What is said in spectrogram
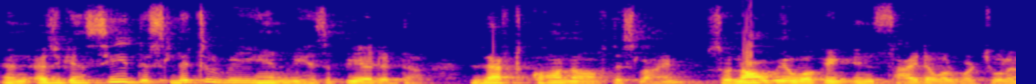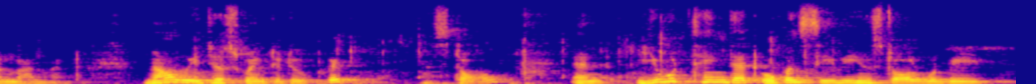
And as you can see this little venv has appeared at the left corner of this line. So now we are working inside our virtual environment. Now we're just going to do pip install. And you would think that OpenCV install would be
